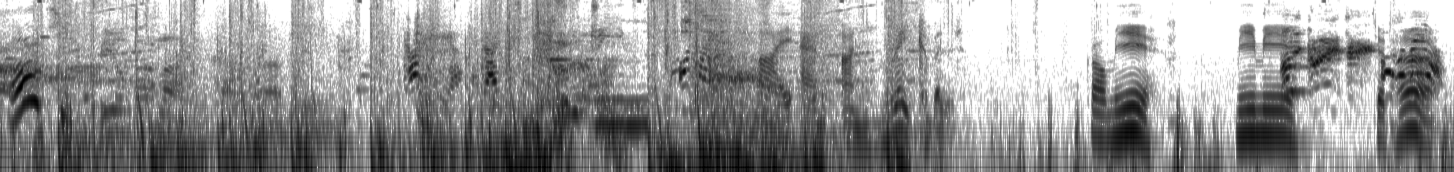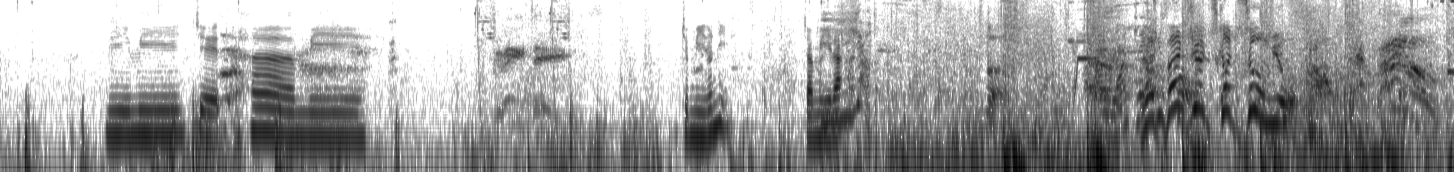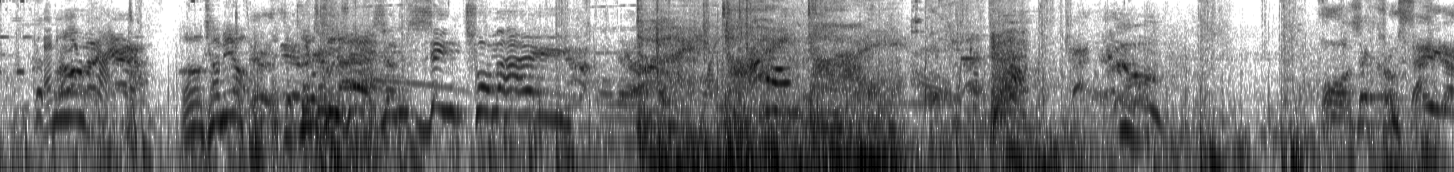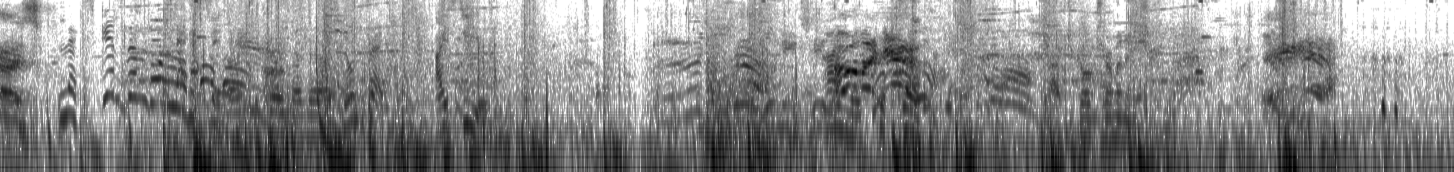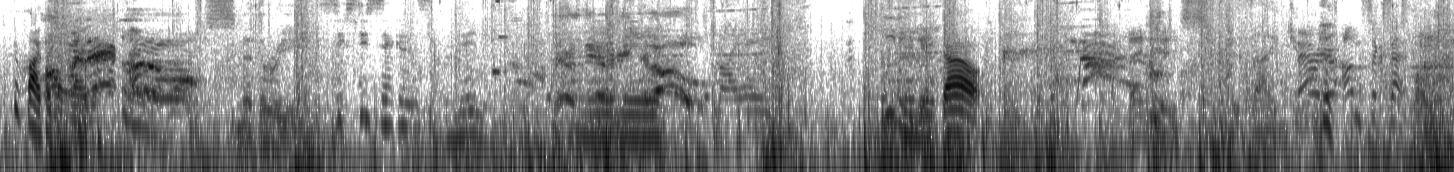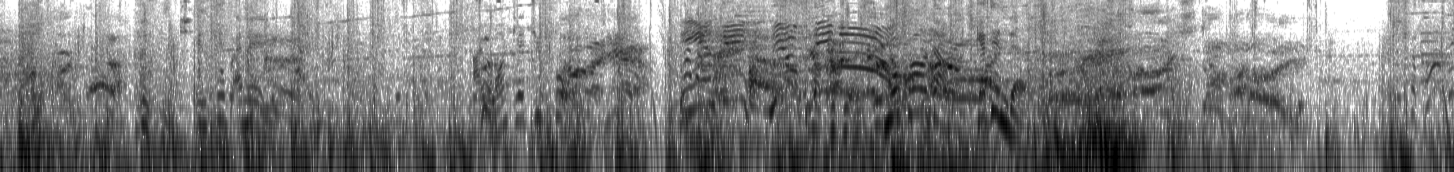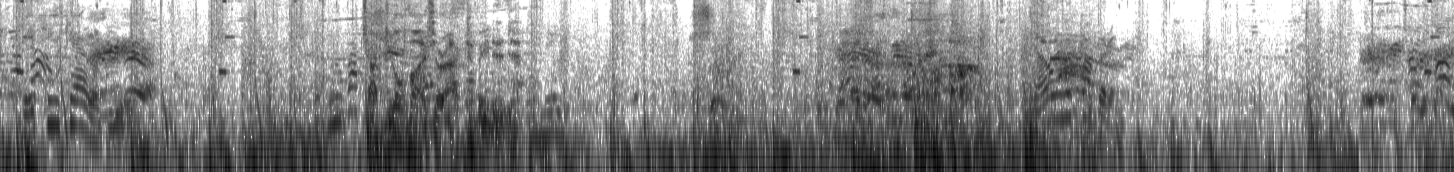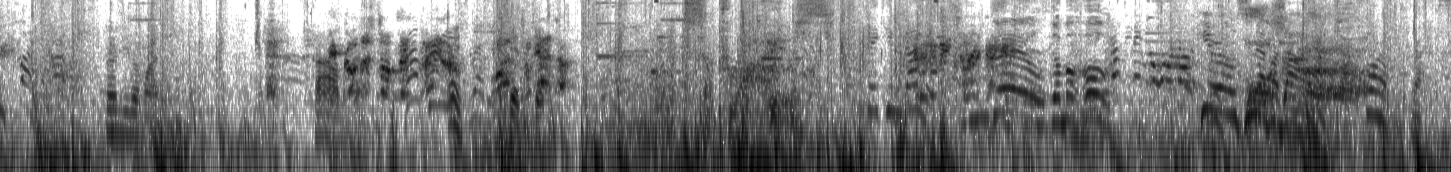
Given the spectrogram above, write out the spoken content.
โอ้ชิ unbreakable. ก็มี มีมี Greedy! เจ็ดห้ามีมีเจ็ดห้ามี จะมีแล้วนี่ จะมีละ I won't let Let you fall. vengeance consume you! Enemy in sight. Oh, come here! Enthusiasm singt for mig! For the Crusaders! Let's give them their medicine. Don't fret. I see you. I Over make quick work. Tactical termination. Vai, vai, vai. vai. Smithery. 60 seconds remaining. Legal. Unsuccessful. Improve an area. I won't let you fall. You're powered up. Get in there. Taking care of you. Tactical visor activated. No recovering. เพิ่มมีประมาณเก้าเฮ้ยเจ็ดเจ็ด Taking damage. Gale the Mahol. Heroes never die. For a price.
